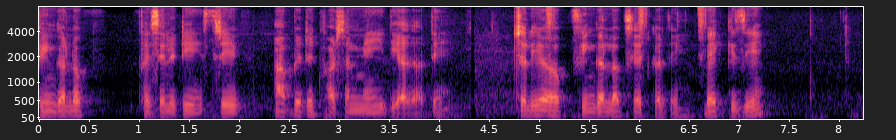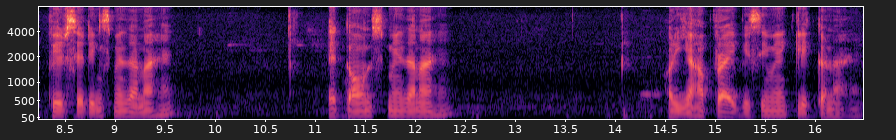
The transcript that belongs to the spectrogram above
फिंगर लॉक फैसिलिटी सिर्फ़ अपडेटेड वर्सन में ही दिया जाते हैं। चलिए अब फिंगर लॉक सेट करते हैं। बैक कीजिए। फिर सेटिंग्स में जाना है। अकाउंट्स में जाना है। और यहाँ प्राइवेसी में क्लिक करना है।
